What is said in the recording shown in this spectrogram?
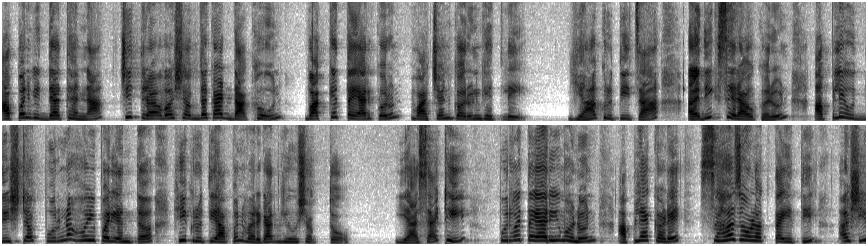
आपण विद्यार्थ्यांना चित्र व शब्दकाठ दाखवून वाक्य तयार करून वाचन करून घेतले. या कृतीचा अधिक सराव करून आपले उद्दिष्ट पूर्ण होईपर्यंत ही कृती आपण वर्गात घेऊ शकतो. यासाठी पूर्वतयारी म्हणून आपल्याकडे सहज ओळखता येतील अशी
